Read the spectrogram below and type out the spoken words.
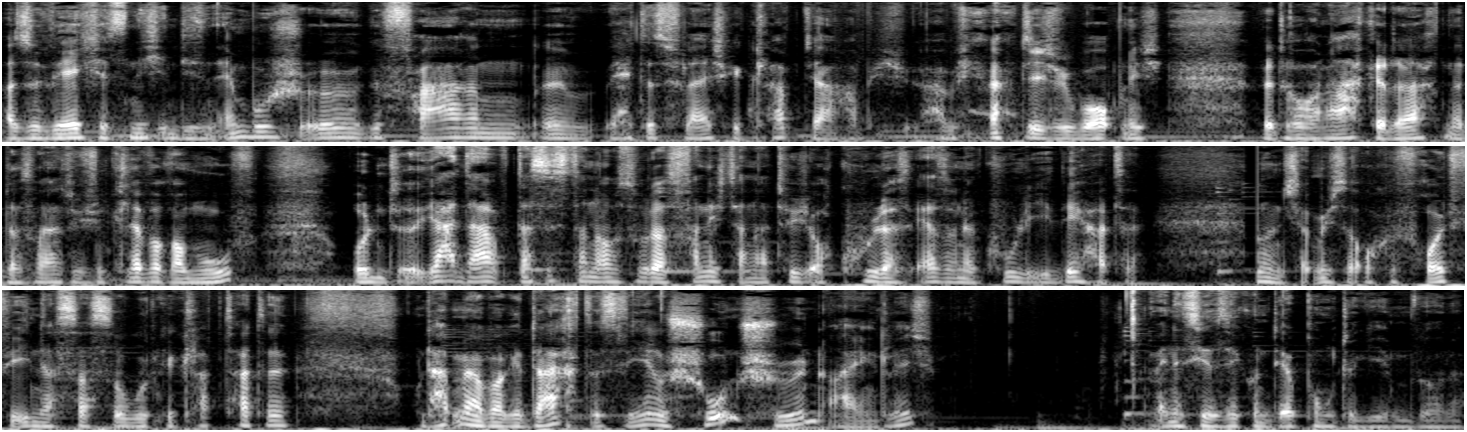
Also wäre ich jetzt nicht in diesen Ambush äh, gefahren, äh, hätte es vielleicht geklappt. Ja, habe ich, hab ich, hatte ich überhaupt nicht äh, drüber nachgedacht. Ne? Das war natürlich ein cleverer Move. Und äh, ja, da, das ist dann auch so, das fand ich dann natürlich auch cool, dass er so eine coole Idee hatte. Und ich habe mich so auch gefreut für ihn, dass das so gut geklappt hatte. Und habe mir aber gedacht, es wäre schon schön eigentlich, wenn es hier Sekundärpunkte geben würde.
